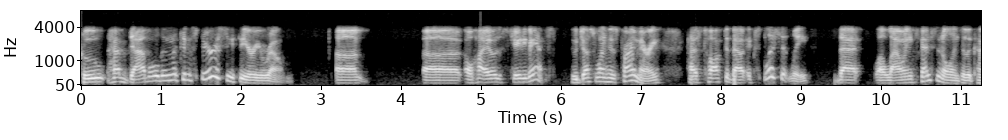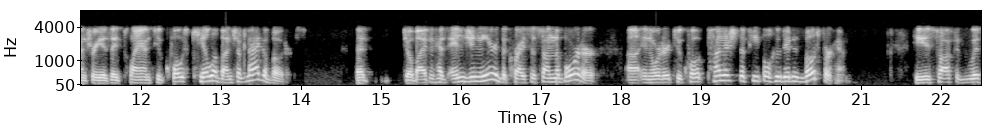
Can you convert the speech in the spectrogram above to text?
who have dabbled in the conspiracy theory realm. Uh, uh Ohio's J.D. Vance, who just won his primary, has talked about explicitly that allowing fentanyl into the country is a plan to, quote, kill a bunch of MAGA voters. That Joe Biden has engineered the crisis on the border uh, in order to, quote, punish the people who didn't vote for him. He's talked with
